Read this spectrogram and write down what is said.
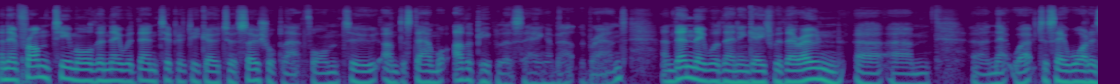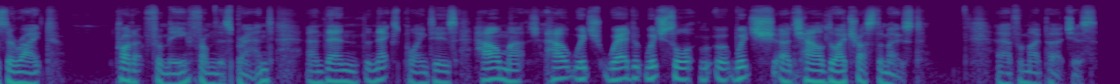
And then from Tmall, then they would then typically go to a social platform to understand what other people are saying about the brand, and then they will then engage with their own uh, um, uh, network to say what is the right product for me from this brand and then the next point is how much how which where do, which sort uh, which uh, channel do i trust the most uh, for my purchase.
